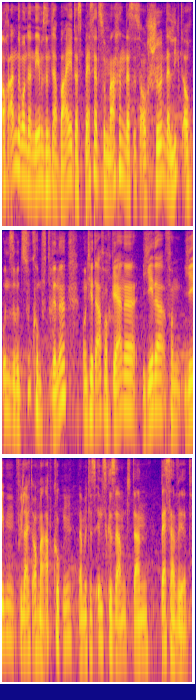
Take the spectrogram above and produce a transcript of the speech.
Auch andere Unternehmen sind dabei, das besser zu machen. Das ist auch schön. Da liegt auch unsere Zukunft drinne. Und hier darf auch gerne jeder von jedem vielleicht auch mal abgucken, damit es insgesamt dann besser wird.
